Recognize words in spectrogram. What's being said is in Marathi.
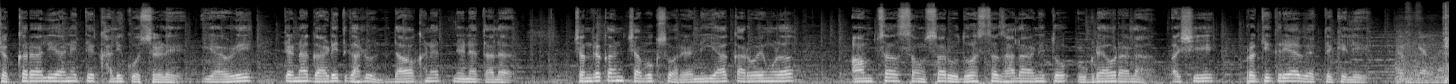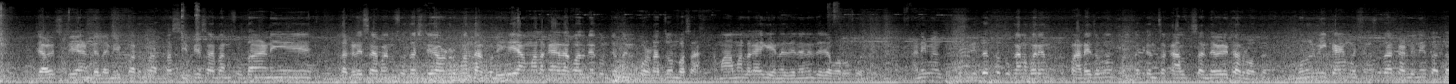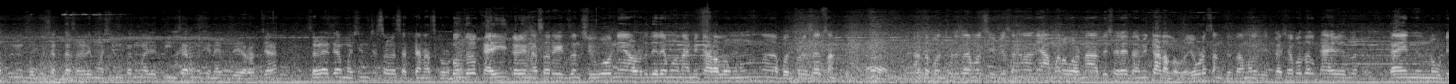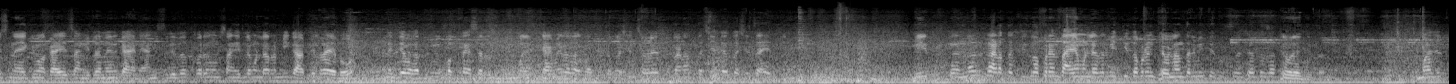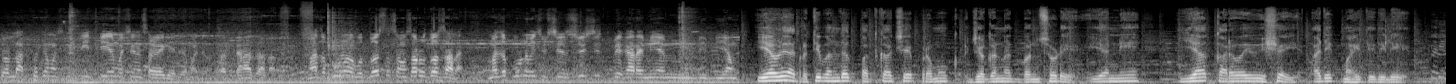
चक्कर आली आणि ते खाली कोसळले. यावेळी त्यांना गाडीत घालून दवाखान्यात नेण्यात आलं. चंद्रकांत चाबुकस्वार यांनी या कारवाईमुळं आमचा संसार उद्ध्वस्त झाला आणि तो उघड्यावर आला अशी प्रतिक्रिया व्यक्त केली. ज्यावेळेस स्टे आणलेला मी परत आता सी पी साहेबांना सुद्धा आणि तगडे साहेबांना सुद्धा स्टे ऑर्डर पण दाखवली. हे आम्हाला काय दाखवलं नाही तुमच्या तुम्ही कोर्टात जाऊन बसा. मग आम्हाला काय घेणं देणं नाही त्याच्याबरोबर. होतं आणि मग श्रीदत्त दुकानापर्यंत पाडायचं म्हणून फक्त त्यांचं काल संध्याकाळी ठरलं होतं. म्हणून मी काय मशीन सुद्धा काढले नाहीत. आता तुम्ही बघू शकता सगळे मशीन पण माझे तीन चार मशीन आहेत झेरॉक्सच्या सगळ्या त्या मशीनचे सगळं सत्यानाश करून गोंधळ काही कळेना सर. एक जण शिवने ऑर्डर दिले म्हणून आम्ही काढालो म्हणून बनसोडे साहेब सांगतो आता बनसोडे साहेब सी पी सांगणार आणि आम्हाला वर्ण आदेश आले आम्ही काढालो. एवढं सांगतात. आम्हाला कशाबद्दल काय काय नोटीस नाही किंवा काय सांगितलं नाही काय नाही आणि श्रीदत्तपर्यंत सांगितलं म्हटल्यावर मी गाफील राहिलो. आणि ते बघा तुम्ही बघताय सर कॅमेरा दाखवा. तिथं मशीन सगळे दुकानात तसे त्या तसेच आहेत. मी न काढता तिथंपर्यंत आहे म्हटलं तर मी तिथंपर्यंत ठेवल्यानंतर मी तिथं तसं तसं ठेवलं तिथं. माझ्या तो लाखोच्या मशीन ती तीन मशीन सगळे गेले माझ्या सत्यानाश झाला. माझा पूर्ण उद्ध्वस्त संसार उद्ध्वस्त झाला. माझा पूर्ण मी सुशिक्षित बेकार आहे. मी एम बी एम. यावेळी प्रतिबंधक पथकाचे प्रमुख जगन्नाथ बनसोडे यांनी या कारवाईविषयी अधिक माहिती दिली.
